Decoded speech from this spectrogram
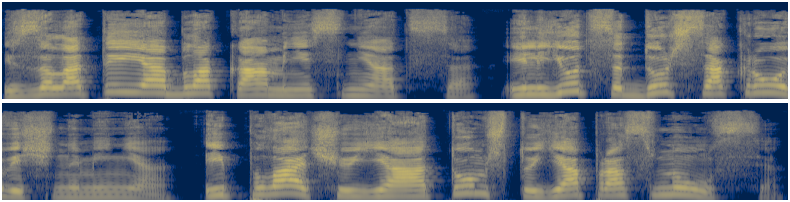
И золотые облака мне снятся, и льется дождь сокровищ на меня. И плачу я о том, что я проснулся.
